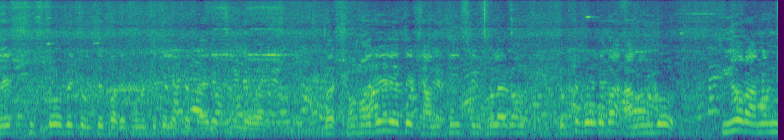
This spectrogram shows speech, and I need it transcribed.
দেশ সুস্থভাবে চলতে পারে পলিটিক্যাল একটা ডাইরেকশন দেওয়া, বা সমাজে যাতে শান্তি, শৃঙ্খলা এবং সবচেয়ে বড় কথা আনন্দ পিওর আনন্দ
